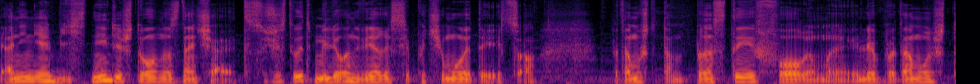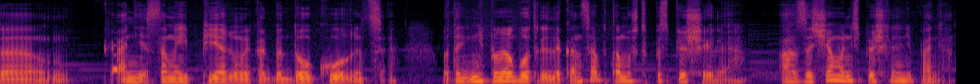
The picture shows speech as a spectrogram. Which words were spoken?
они не объяснили, что он означает. Существует миллион версий, почему это яйцо. Потому что там простые форумы, или потому что они самые первые, как бы до курицы. Вот они не поработали до конца, потому что поспешили. А зачем они спешили, непонятно.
